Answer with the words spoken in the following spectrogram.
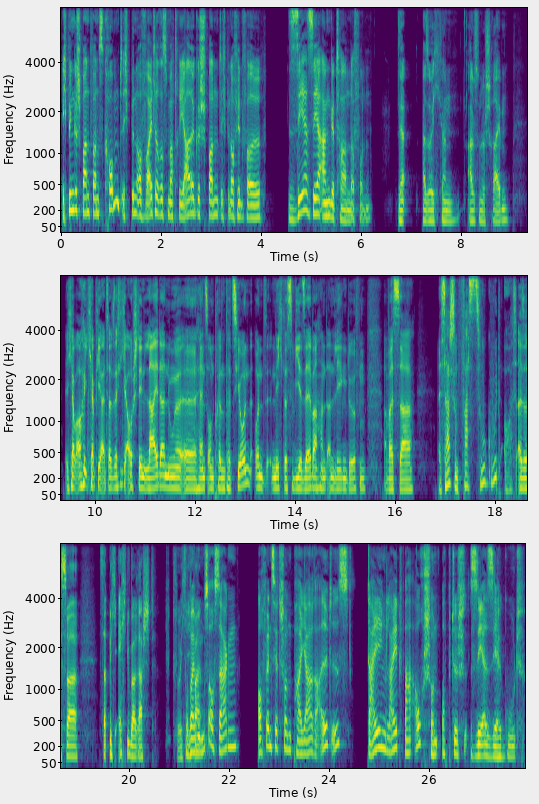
ich bin gespannt, wann es kommt. Ich bin auf weiteres Material gespannt. Ich bin auf jeden Fall sehr, sehr angetan davon. Ja, also ich kann alles unterschreiben. Ich habe auch, ich habe hier tatsächlich auch stehen, leider nur äh, Hands-on-Präsentation und nicht, dass wir selber Hand anlegen dürfen. Aber es sah, es sah schon fast zu gut aus. Also es war, es hat mich echt überrascht. So, ich, Wobei ich man muss auch sagen, auch wenn es jetzt schon ein paar Jahre alt ist, Dying Light war auch schon optisch sehr, sehr gut.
